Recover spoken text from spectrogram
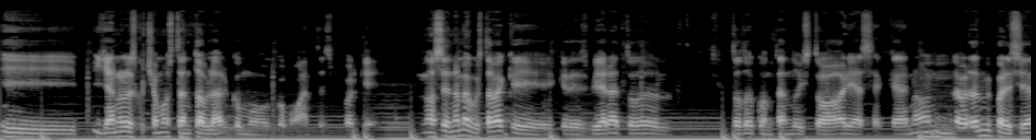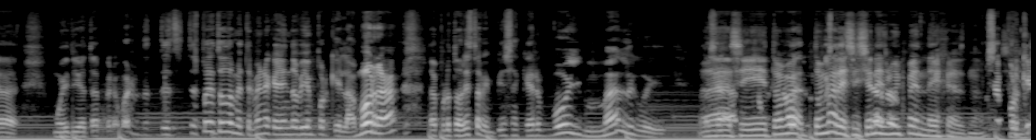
y, y ya no lo escuchamos tanto hablar como, como antes, porque no sé, no me gustaba que, que desviara todo el- todo contando historias acá, ¿no? La verdad me parecía muy idiota, pero bueno, des- después de todo me termina cayendo bien porque la morra, la protagonista me empieza a caer muy mal, güey. O sea, ah, sí, toma, toma decisiones muy pendejas, ¿no? O sea, ¿por Sí. qué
